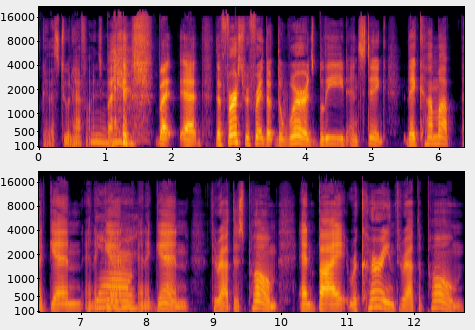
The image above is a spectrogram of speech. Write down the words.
Okay, that's two and a half lines. Mm. But but uh, the first refrain, the, the words bleed and stink, they come up again and again yeah. and again throughout this poem. And by recurring throughout the poem,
